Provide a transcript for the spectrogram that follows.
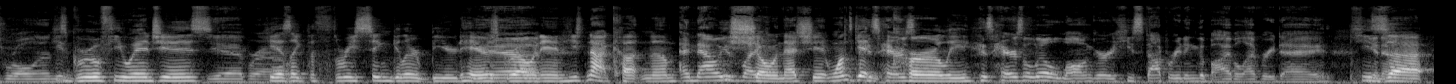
he's, rolling. grew a few inches yeah, bro. he has like the three singular beard hairs Yeah. growing in he's not cutting them and now he's, he's, like showing that shit one's getting his hair's curly His hair's a little longer. He stopped reading the Bible every day. you He's know. uh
